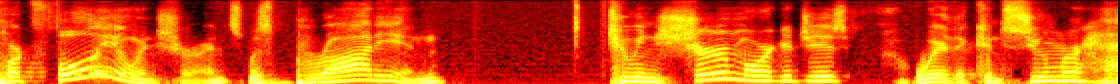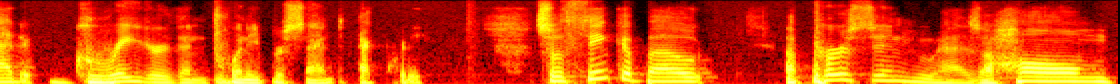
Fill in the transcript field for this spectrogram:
Portfolio insurance was brought in to insure mortgages where the consumer had greater than 20% equity. So think about a person who has a home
